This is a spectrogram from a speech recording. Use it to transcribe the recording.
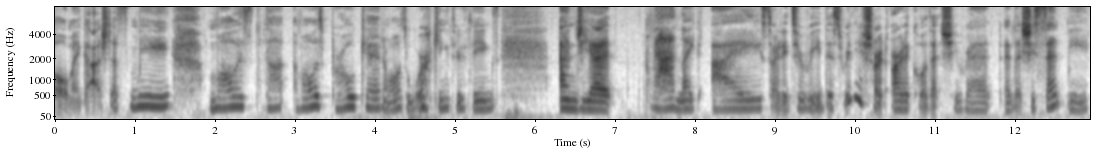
oh my gosh, that's me. I'm always not, I'm always broken. I'm always working through things. And yet, man, like I started to read this really short article that she read and that she sent me,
